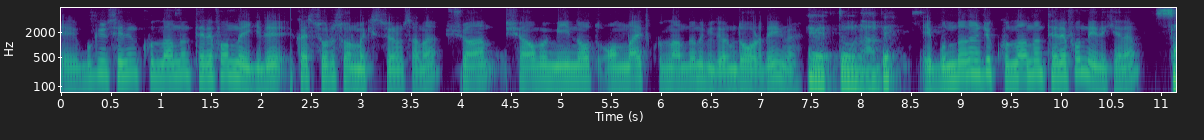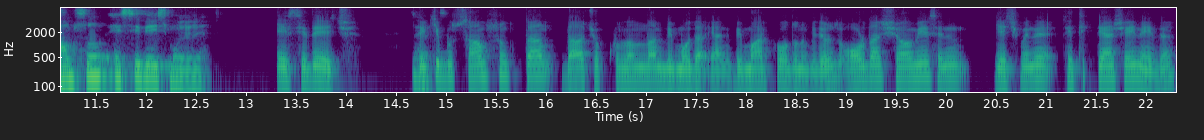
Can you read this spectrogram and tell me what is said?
Ee, bugün senin kullandığın telefonla ilgili birkaç soru sormak istiyorum sana. Şu an Xiaomi Mi Note 10 Lite kullandığını biliyorum, doğru değil mi? Evet, doğru abi. E, bundan önce kullandığın telefon neydi Kerem? Samsung S7H modeli. S7H. Peki Evet. bu Samsung'dan daha çok kullanılan bir model yani bir marka olduğunu biliyoruz. Oradan Xiaomi'ye senin geçmeni tetikleyen şey neydi?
